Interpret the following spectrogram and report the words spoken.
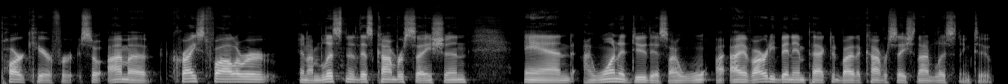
park here for. So I'm a Christ follower, and I'm listening to this conversation, and I want to do this. I, w- I have already been impacted by the conversation that I'm listening to,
